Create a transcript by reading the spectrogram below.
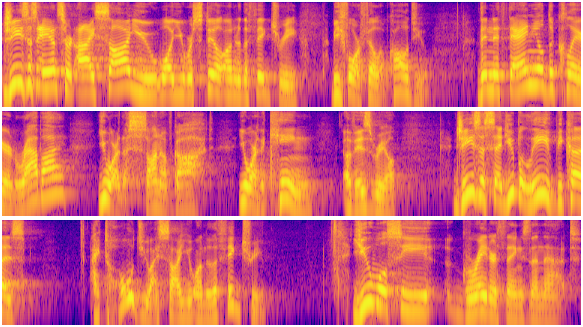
Jesus answered, I saw you while you were still under the fig tree before Philip called you. Then Nathanael declared, Rabbi, you are the Son of God. You are the King of Israel. Jesus said, You believe because I told you I saw you under the fig tree. You will see greater things than that.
